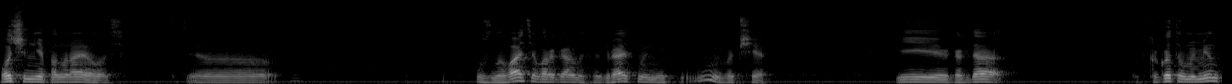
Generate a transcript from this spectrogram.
Очень мне понравилось э, узнавать о вараганах, играть на них, ну и вообще. И когда в какой-то момент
